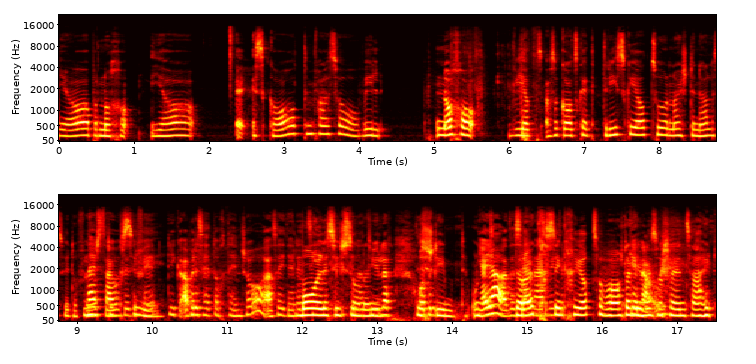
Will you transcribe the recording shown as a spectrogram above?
Ja, aber noch, ja, äh, es geht im Fall so, weil nachher wird, also geht es gegen 30 Jahre zu und dann ist dann alles wieder fertig. Dann ist es auch wieder fertig. Aber es hat doch dann schon, also in dieser Mal, Zeit es ist so ein, natürlich... das oder- stimmt. Und ja, ja, das die Röcke sind kürzer geworden, wie Genau. man so schön sagt.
